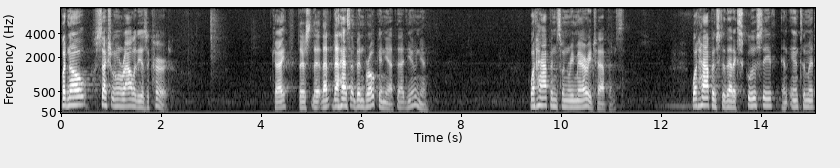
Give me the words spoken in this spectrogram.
But no sexual immorality has occurred. Okay? There's, that, that, that hasn't been broken yet, that union. What happens when remarriage happens? What happens to that exclusive and intimate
